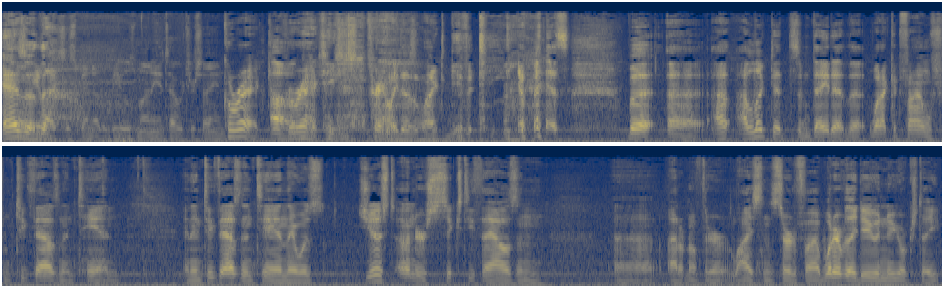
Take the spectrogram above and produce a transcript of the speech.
as So of he the, likes to spend other people's money. Is that what you're saying? Correct. Oh, okay. correct. He just apparently doesn't like to give it to EMS. But uh, I, I looked at some data that what I could find was from 2010, and in 2010 there was just under 60,000. Uh, I don't know if they're licensed, certified, whatever they do in New York State.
